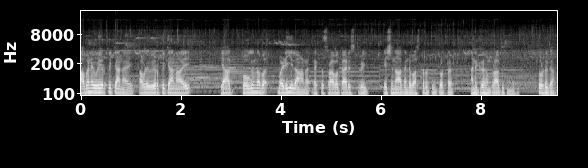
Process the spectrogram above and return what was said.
അവനെ ഉയർപ്പിക്കാനായി അവളെ ഉയർപ്പിക്കാനായി യാ പോകുന്ന വഴിയിലാണ് രക്തസ്രാവക്കാരി സ്ത്രീ യേശുനാഥന്റെ വസ്ത്രത്തിൽ തൊട്ട് അനുഗ്രഹം പ്രാപിക്കുന്നത് തൊടുക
